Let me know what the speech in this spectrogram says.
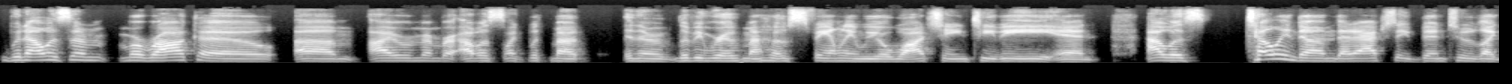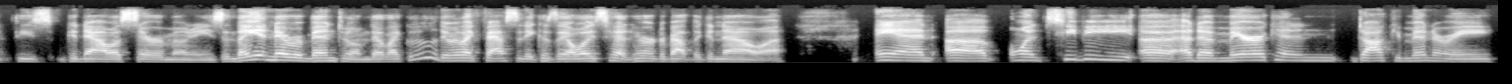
When I was in Morocco, um, I remember I was like with my in the living room with my host family, and we were watching TV, and I was telling them that I actually been to like these Ganawa ceremonies, and they had never been to them. They're like, ooh, they were like fascinated because they always had heard about the Ganawa. And uh, on TV, uh, an American documentary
